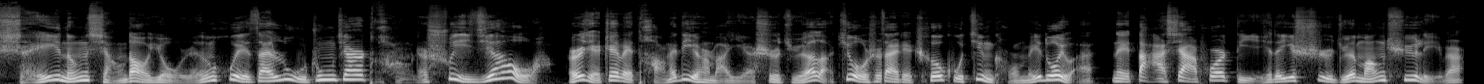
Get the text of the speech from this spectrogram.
谁能想到有人会在路中间躺着睡觉啊？而且这位躺那地方吧，也是绝了，就是在这车库进口没多远那大下坡底下的一视觉盲区里边。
